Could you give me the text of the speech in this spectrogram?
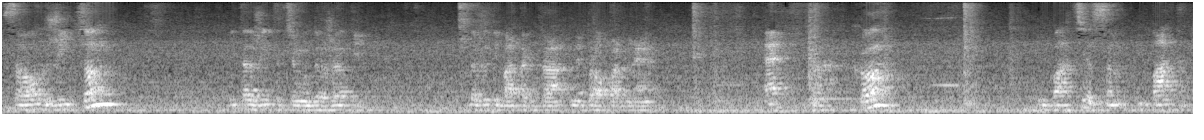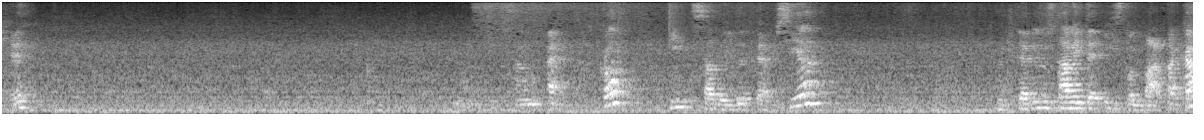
sa ovom žicom i ta žica će mu držati, držati batak da ne propadne. E, tako. Ubacio sam batake. E, tako. I sada ide tepsija. Znači, tepsiju stavite ispod bataka.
